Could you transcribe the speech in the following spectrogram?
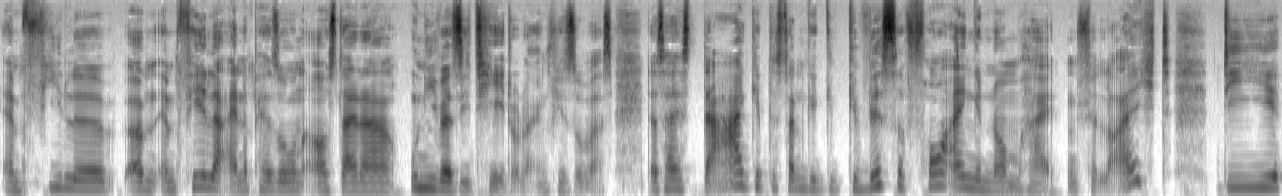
empfehle, ähm, empfehle eine Person aus deiner Universität oder irgendwie sowas. Das heißt, da gibt es dann ge gewisse Voreingenommenheiten vielleicht, die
